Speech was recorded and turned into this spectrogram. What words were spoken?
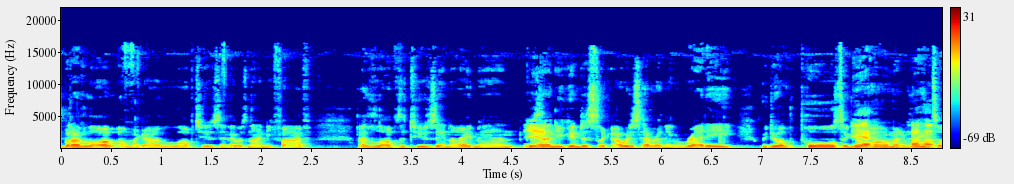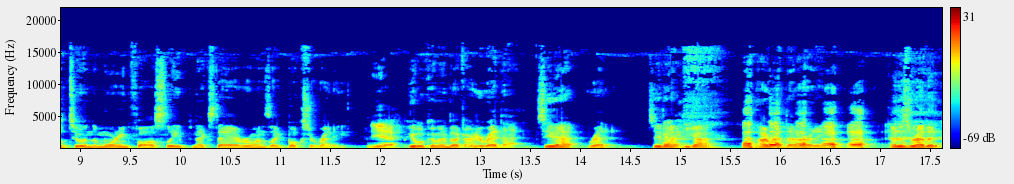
but I love. Oh my god, I love Tuesday. That was ninety five. I love the Tuesday night, man. Because Yeah. then you can just like I would just have everything ready. We do all the pulls. I go Yeah. home and read Uh-huh. till two in the morning. Fall asleep. Next day, everyone's like books are ready. Yeah. People come in and be like, I already read that. See that? Read it. See that? You got? I read that already. I just read it.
